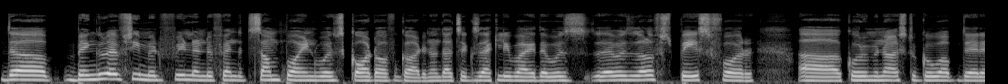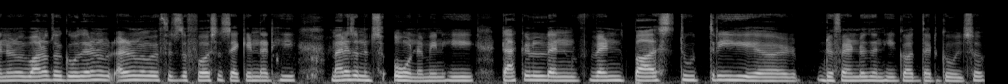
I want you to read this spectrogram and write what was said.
the Bengaluru FC midfield and defense at some point was caught off guard. You know that's exactly why there was there was a lot of space for uh, Corominas to go up there. And one of the goals, I don't I don't remember if it's the first or second that he managed on its own. I mean, he tackled and went past two, three uh, defenders, and he got that goal. So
